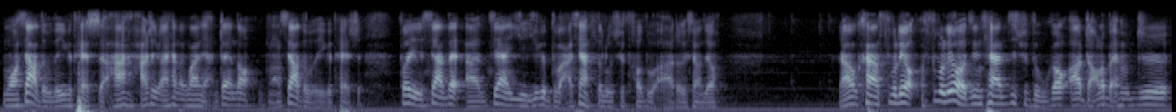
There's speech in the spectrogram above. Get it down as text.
往下走的一个态势，还还是原先的观点，震荡往下走的一个态势。所以现在啊，建议一个短线思路去操作啊，这个橡胶。然后看塑料，塑料今天继续走高啊，涨了百分之。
